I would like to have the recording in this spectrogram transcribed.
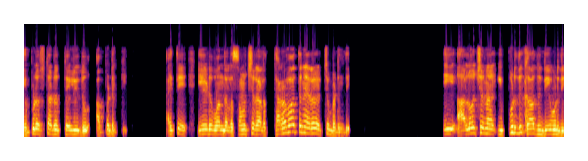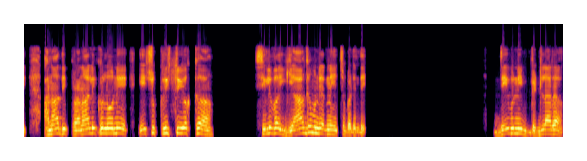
ఎప్పుడు వస్తాడో తెలీదు అప్పటికి. అయితే ఏడు వందల సంవత్సరాల తర్వాత నెరవేర్చబడింది. ఈ ఆలోచన ఇప్పుడుది కాదు దేవుడిది. అనాది ప్రణాళికలోనే యేసుక్రీస్తు యొక్క శిలువ యాగము నిర్ణయించబడింది. దేవుని బిడ్లారా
